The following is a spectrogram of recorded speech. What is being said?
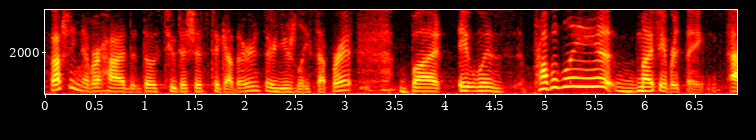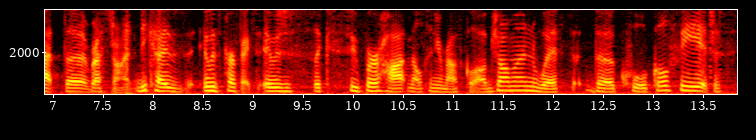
I've actually never had those two dishes together. They're usually separate, but it was probably my favorite thing at the restaurant because it was perfect. It was just like super hot, melt in your mouth gulab jamun with the cool kulfi. It just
